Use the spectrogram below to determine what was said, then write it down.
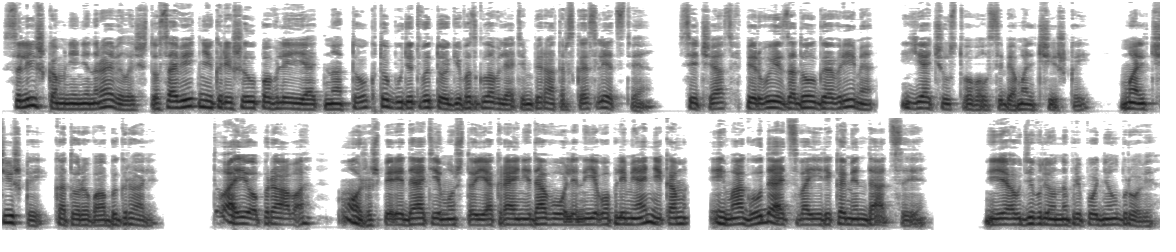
Слишком мне не нравилось, что советник решил повлиять на то, кто будет в итоге возглавлять императорское следствие. Сейчас, впервые за долгое время, я чувствовал себя мальчишкой. Мальчишкой, которого обыграли. «Твое право. Можешь передать ему, что я крайне доволен его племянником и могу дать свои рекомендации». Я удивленно приподнял брови,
